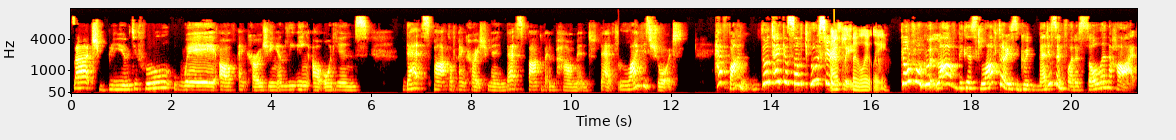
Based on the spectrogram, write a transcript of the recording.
Such beautiful way of encouraging and leaving our audience that spark of encouragement, that spark of empowerment, that life is short have fun. Don't take yourself too seriously. Absolutely. Go for good laugh because laughter is good medicine for the soul and the heart.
